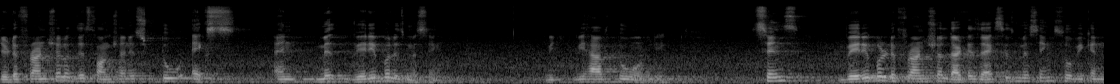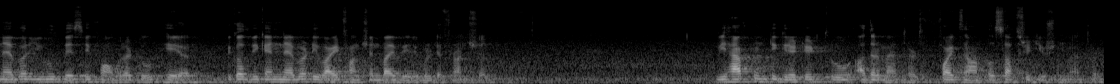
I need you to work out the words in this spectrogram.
The differential of this function is 2x and variable is missing. We, we have 2 only. Since variable differential that is x is missing so we can never use basic formula 2 here because we can never divide function by variable differential. We have to integrate it through other methods, for example substitution method.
